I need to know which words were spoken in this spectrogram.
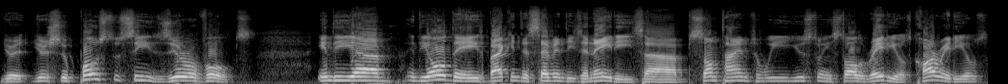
you're, you're supposed to see 0 volts. In the uh, in the old days, back in the 70s and 80s, uh, sometimes we used to install radios, car radios,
